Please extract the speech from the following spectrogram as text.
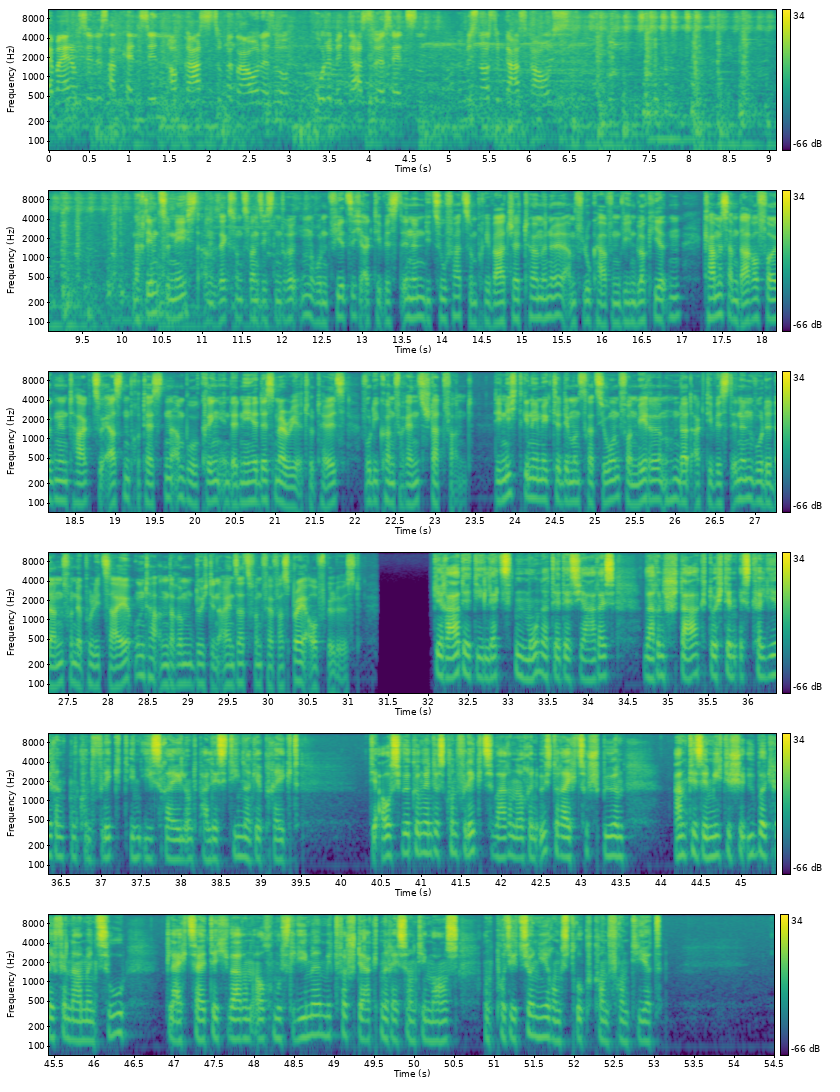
der Meinung sind, es hat keinen Sinn, auf Gas zu vertrauen, also Kohle mit Gas zu ersetzen. Wir müssen aus dem Gas raus. Nachdem zunächst am 26.03. rund 40 AktivistInnen die Zufahrt zum Privatjet-Terminal am Flughafen Wien blockierten, kam es am darauffolgenden Tag zu ersten Protesten am Burgring in der Nähe des Marriott-Hotels, wo die Konferenz stattfand. Die nicht genehmigte Demonstration von mehreren hundert AktivistInnen wurde dann von der Polizei unter anderem durch den Einsatz von Pfefferspray aufgelöst. Gerade die letzten Monate des Jahres waren stark durch den eskalierenden Konflikt in Israel und Palästina geprägt – die Auswirkungen des Konflikts waren auch in Österreich zu spüren, antisemitische Übergriffe nahmen zu, gleichzeitig waren auch Muslime mit verstärkten Ressentiments und Positionierungsdruck konfrontiert.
